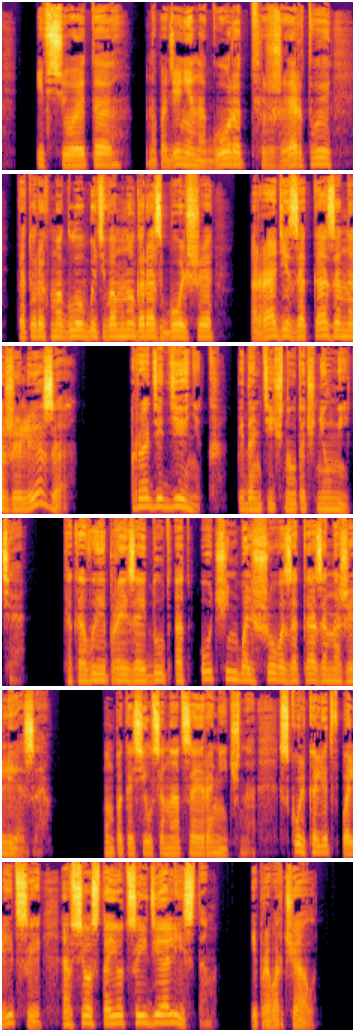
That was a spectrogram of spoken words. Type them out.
и все это нападение на город, жертвы, которых могло быть во много раз больше — Ради заказа на железо? Ради денег, педантично уточнил Митя. каковые произойдут от очень большого заказа на железо. Он покосился на отца иронично. Сколько лет в полиции, а все остается идеалистом. И проворчал.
